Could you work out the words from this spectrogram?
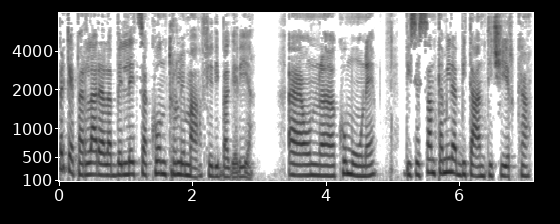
Perché parlare alla bellezza contro le mafie di Bagheria? È un eh, comune di 60.000 abitanti circa,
